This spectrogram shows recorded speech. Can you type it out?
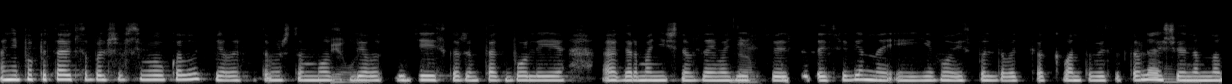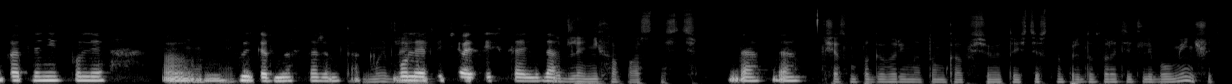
они попытаются больше всего уколоть белых, потому что мозг Белые. белых людей, скажем так, более э, гармонично взаимодействует с этой вселенной, и его использовать как квантовую составляющую Мгм. намного для них более э, выгодно, скажем так. Мы Более них, отвечает их цели, да, мы для них опасность. Да, да. Сейчас мы поговорим о том, как все это, естественно, предотвратить либо уменьшить.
